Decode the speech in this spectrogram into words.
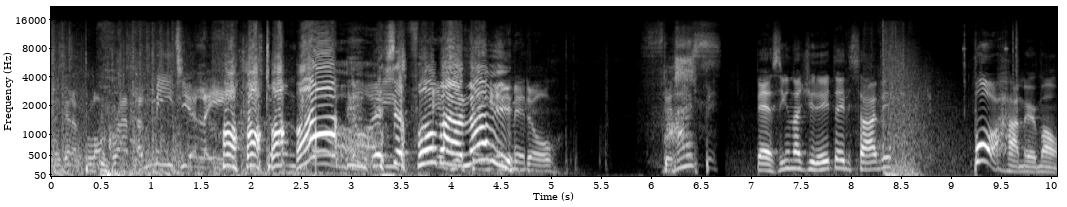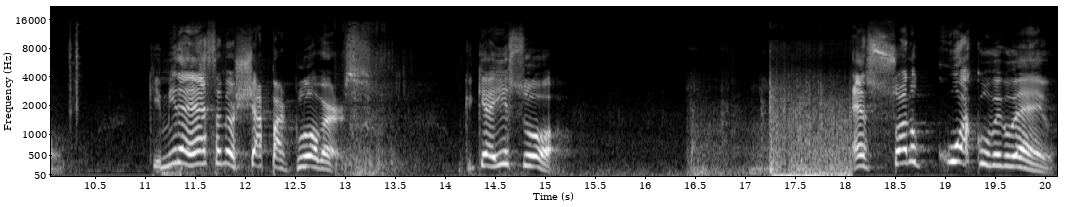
They're going to block ramp immediately. Esse é full by Navi? Middle. Pezinho na direita, ele sabe. Porra, meu irmão! Que mira é essa, meu chapa Glovers? O que, que é isso? É só no coco, velho,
